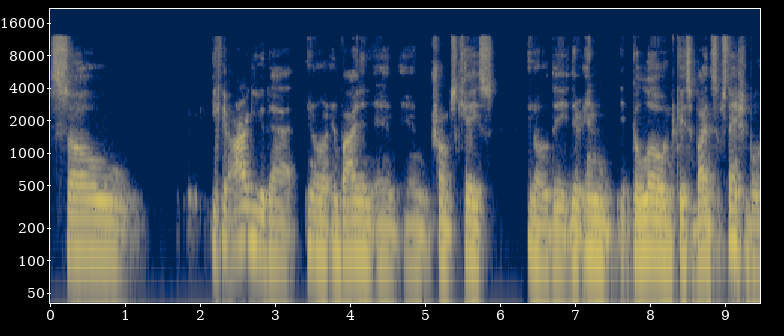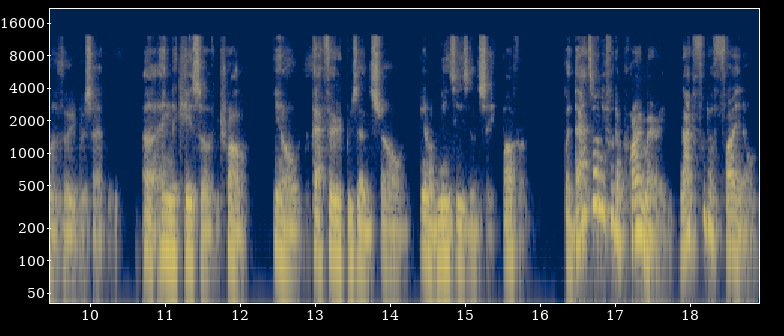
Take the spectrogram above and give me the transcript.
So you could argue that, you know, in Biden and, and Trump's case, you know, they, they're in below, in the case of Biden, substantially below 30%. Uh, in the case of Trump, you know, that 30% shown, you know, means he's in safe buffer. But that's only for the primary, not for the final.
